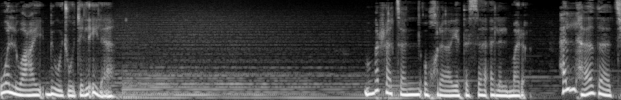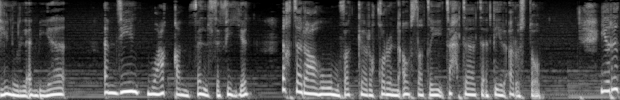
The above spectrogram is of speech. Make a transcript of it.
والوعي بوجود الإله. مرة أخرى يتساءل المرء هل هذا دين الأنبياء؟ أم دين معقم فلسفيا؟ اخترعه مفكر قرن أوسطي تحت تأثير أرسطو. يرد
